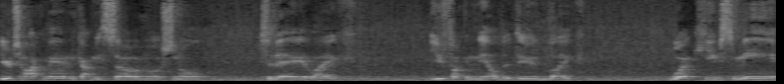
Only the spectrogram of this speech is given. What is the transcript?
your talk, man, got me so emotional today. Like, you fucking nailed it, dude. Like, what keeps me,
